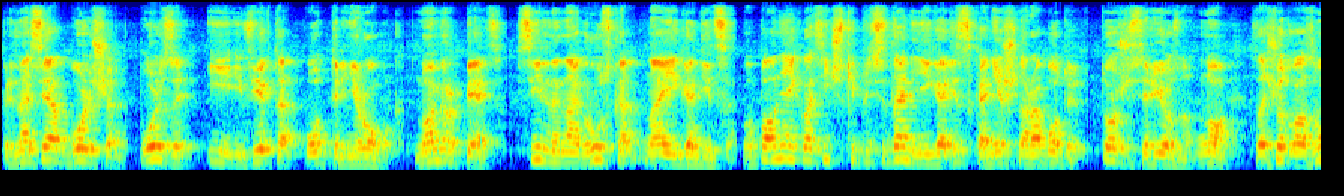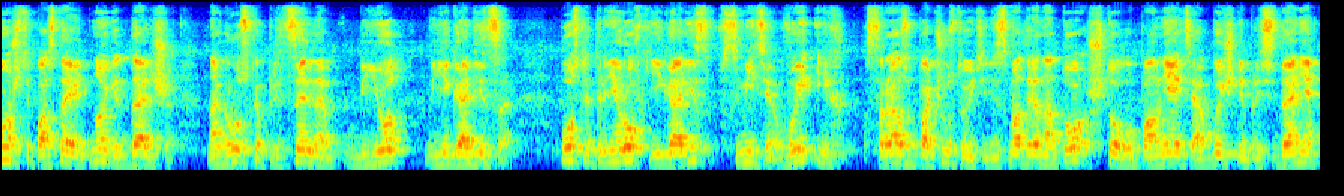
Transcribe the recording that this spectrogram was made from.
принося больше пользы и эффекта от тренировок. Номер 5. Сильная нагрузка на ягодицы. Выполняя классические приседания, ягодицы, конечно, работают, тоже серьезно, но за счет возможности поставить ноги дальше, нагрузка прицельно бьет в ягодицы. После тренировки ягодиц в Смите вы их сразу почувствуете, несмотря на то, что выполняете обычные приседания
